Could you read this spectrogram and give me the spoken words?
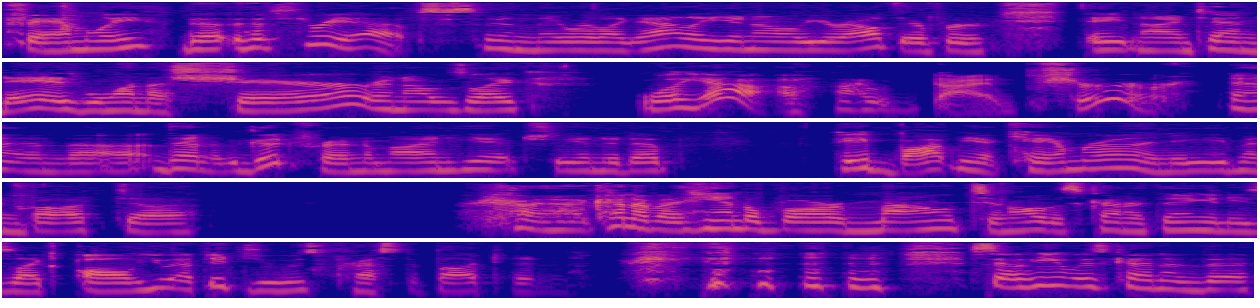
family, the, the three F's. And they were like, Aliy, you know, you're out there for eight, nine, ten days. Want to share? And I was like, well, yeah, I, I, sure. And, uh, then a good friend of mine, he actually ended up, he bought me a camera and he even bought, uh, kind of a handlebar mount and all this kind of thing. And he's like, all you have to do is press the button. so he was kind of the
